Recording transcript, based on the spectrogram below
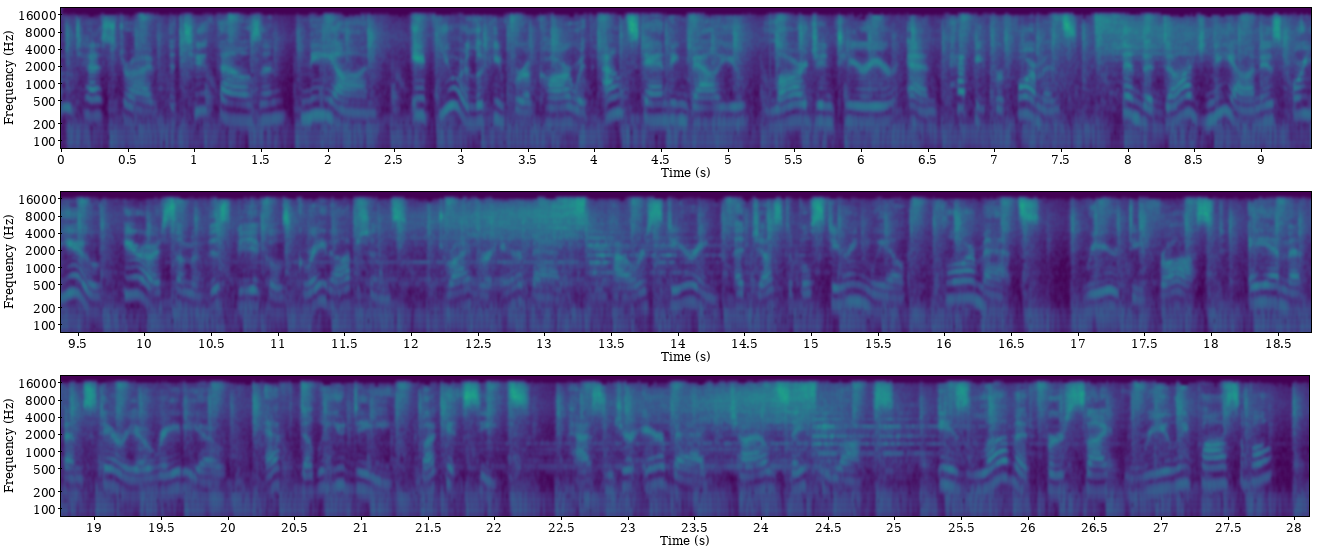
Come test drive the 2000 Neon. If you are looking for a car with outstanding value, large interior, and peppy performance, then the Dodge Neon is for you. Here are some of this vehicle's great options. Driver airbag, power steering, adjustable steering wheel, floor mats, rear defrost, AM FM stereo radio, FWD, bucket seats, passenger airbag, child safety locks. Is love at first sight really possible?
